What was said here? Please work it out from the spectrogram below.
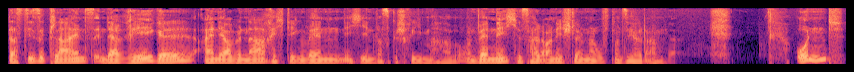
dass diese Clients in der Regel einen ja benachrichtigen, wenn ich ihnen was geschrieben habe. Und wenn nicht, ist halt auch nicht schlimm, dann ruft man sie halt an. Und,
